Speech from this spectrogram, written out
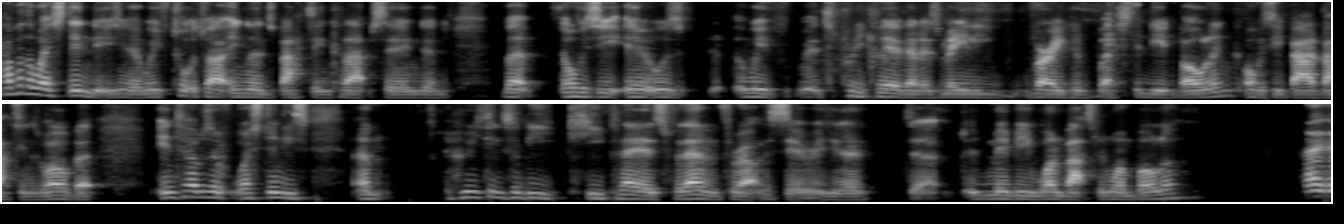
How about the West Indies? You know, we've talked about England's batting collapsing, and but obviously it was we've it's pretty clear that it's mainly very good West Indian bowling. Obviously bad batting as well, but in terms of West Indies, um, who do you think will be key players for them throughout the series? You know, uh, maybe one batsman, one bowler. Uh,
